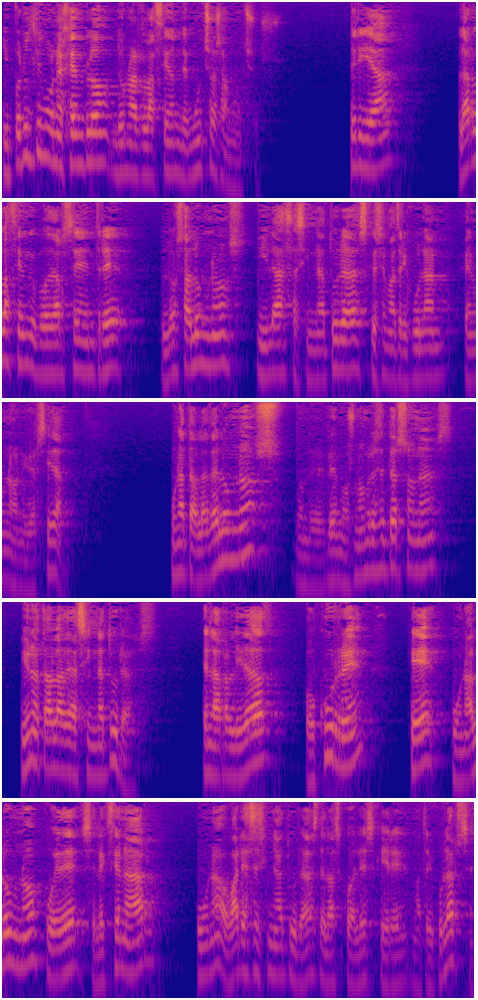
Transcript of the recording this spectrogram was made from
Y por último, un ejemplo de una relación de muchos a muchos. Sería la relación que puede darse entre los alumnos y las asignaturas que se matriculan en una universidad una tabla de alumnos, donde vemos nombres de personas, y una tabla de asignaturas. En la realidad ocurre que un alumno puede seleccionar una o varias asignaturas de las cuales quiere matricularse.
